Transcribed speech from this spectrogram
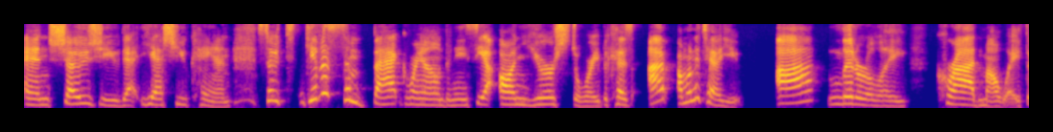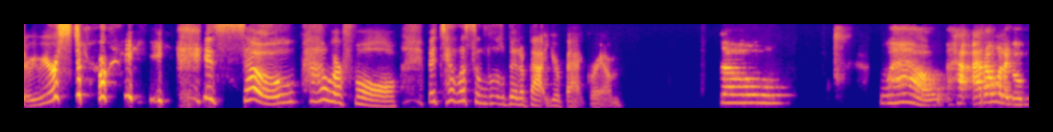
and shows you that yes, you can. So, t- give us some background, Benecia, on your story because I, I want to tell you, I literally cried my way through your story. it's so powerful. But tell us a little bit about your background. So, wow, I don't want to go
